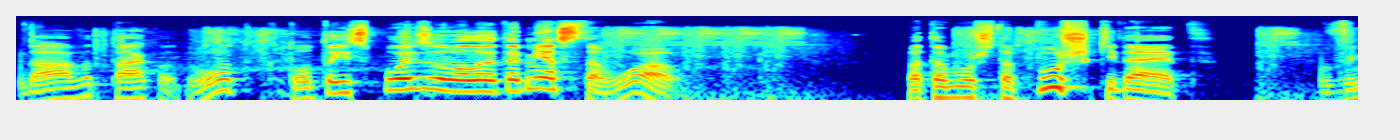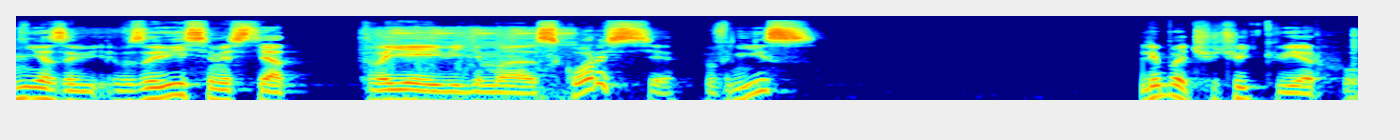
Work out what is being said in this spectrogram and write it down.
Да, вот так вот. Вот, кто-то использовал это место, вау. Потому что пуш кидает вне, в зависимости от твоей, видимо, скорости вниз, либо чуть-чуть кверху.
